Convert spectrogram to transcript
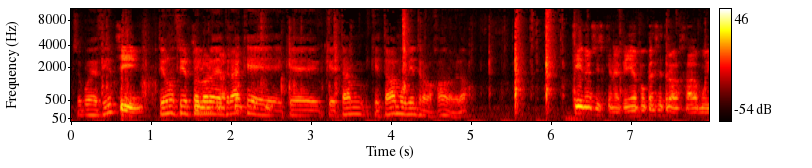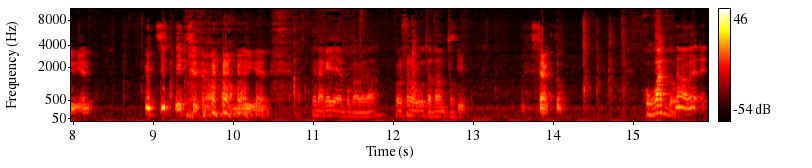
se puede decir. Sí, Tiene un cierto Sí, lore detrás que, que, que, que estaba muy bien trabajado, la verdad. sí, no, si es que en aquella época se trabajaba muy bien. sí, se trabajaba muy bien. En aquella época, ¿verdad? Por eso nos gusta tanto. Sí. Exacto. Jugadlo. No, a ver,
